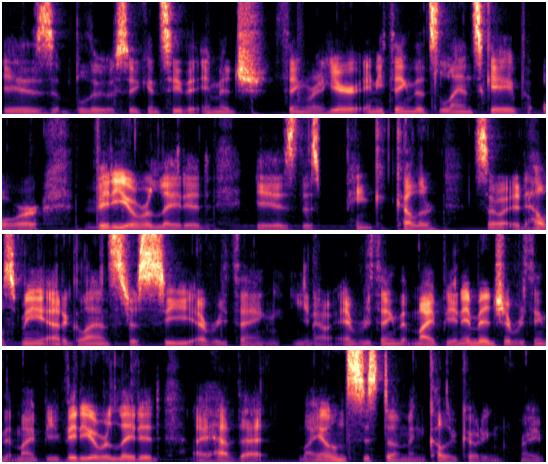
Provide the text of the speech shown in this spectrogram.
is blue. So you can see the image thing right here. Anything that's landscape or video related is this pink color. So it helps me at a glance just see everything, you know, everything that might be an image, everything that might be video related. I have that my own system and color coding, right?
